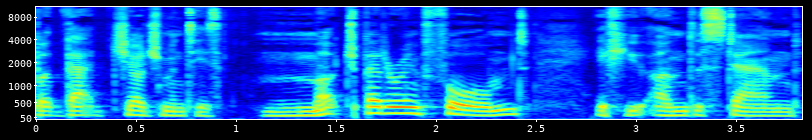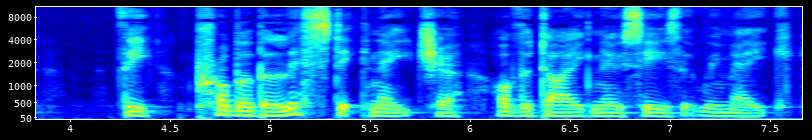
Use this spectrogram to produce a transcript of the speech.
But that judgment is much better informed if you understand the probabilistic nature of the diagnoses that we make.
